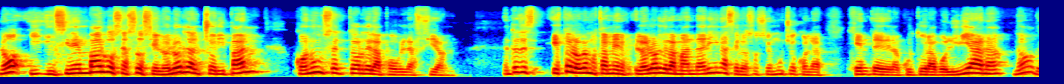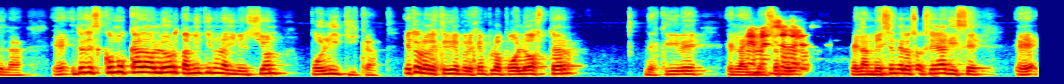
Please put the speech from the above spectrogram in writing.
¿no? Y, y sin embargo se asocia el olor del choripán con un sector de la población. Entonces, esto lo vemos también, el olor de la mandarina se lo asocia mucho con la gente de la cultura boliviana, ¿no? De la, eh, entonces, como cada olor también tiene una dimensión política. Esto lo describe, por ejemplo, Paul Oster, describe en la invención, de, en la invención de la sociedad, dice, eh,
